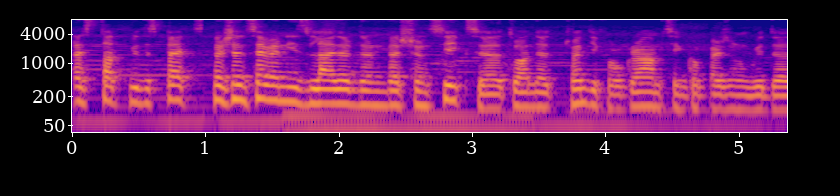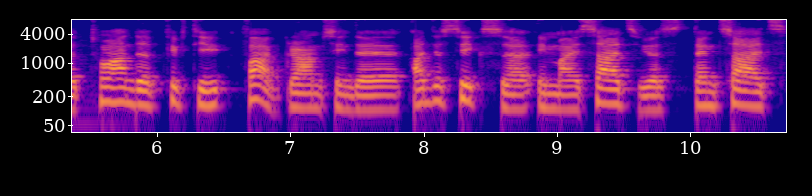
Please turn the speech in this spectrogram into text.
Let's start with the specs. Version 7 is lighter than version 6, uh, 224 grams in comparison with the 255 grams in the Adios 6 uh, in my sides, US 10 sides,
